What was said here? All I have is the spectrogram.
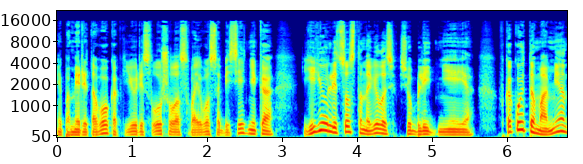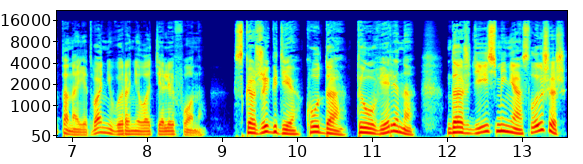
и по мере того, как Юри слушала своего собеседника, ее лицо становилось все бледнее. В какой-то момент она едва не выронила телефон. «Скажи где? Куда? Ты уверена? Дождись меня, слышишь?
